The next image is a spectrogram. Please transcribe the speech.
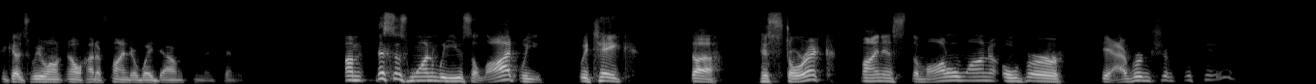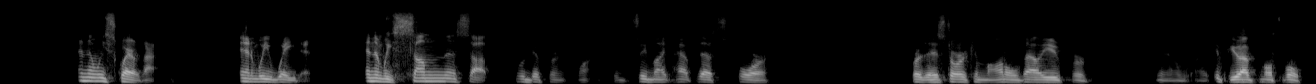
because we won't know how to find our way down from infinity. Um, this is one we use a lot. We, we take the historic minus the model one over the average of the two, and then we square that, and we weight it. And then we sum this up for different ones. So you might have this for, for the historic and model value for you know, if you have multiple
